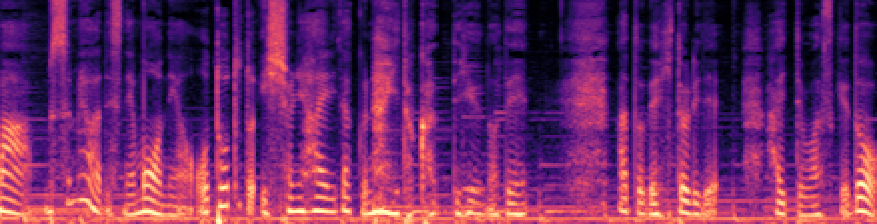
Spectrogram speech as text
まあ、娘はですね、もうね、弟と一緒に入りたくないとかっていうので、後で一人で入ってますけど、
